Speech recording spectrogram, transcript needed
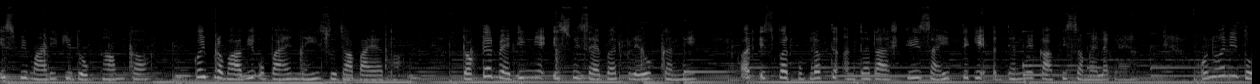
इस बीमारी की रोकथाम का कोई प्रभावी उपाय नहीं सुझा पाया था। डॉक्टर बेटिंग ने इस विषय पर प्रयोग करने और इस पर उपलब्ध अंतर्राष्ट्रीय साहित्य के अध्ययन में काफ़ी समय लगाया। उन्होंने तो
